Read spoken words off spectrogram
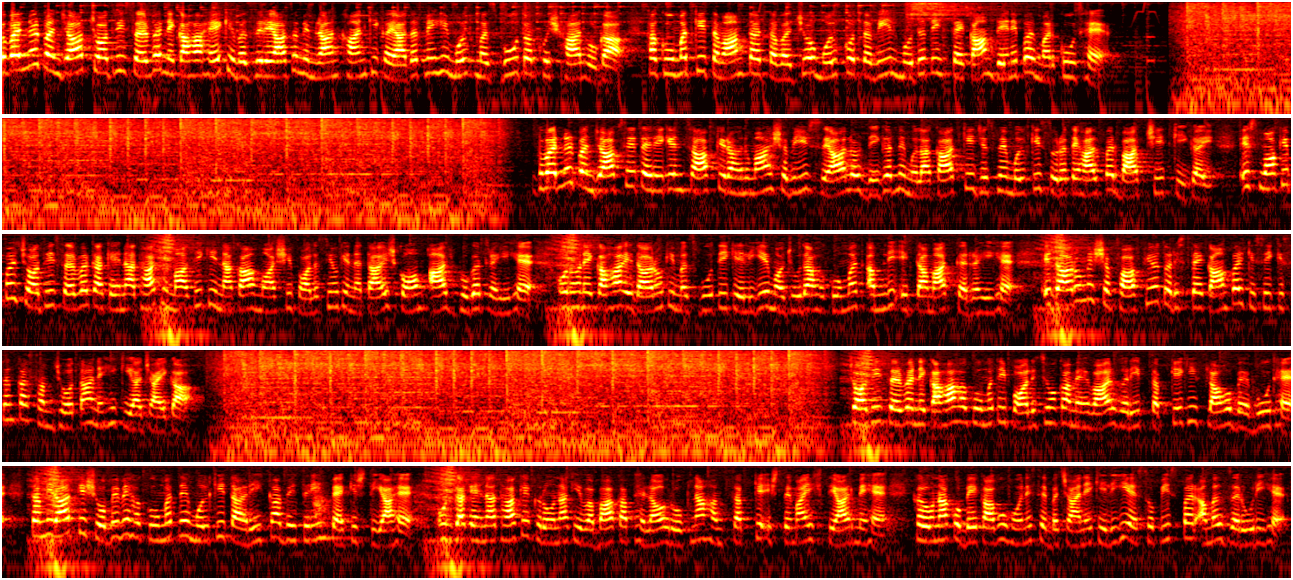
Governor Punjab Chaudhary server ने कहा है कि वज़ीर आज़म इमरान खान की क्यादत में ही मुल्क मज़बूत और खुशहाल होगा। हकूमत की तमाम तर तवज्जो मुल्क को तवील मुदत इसकाम देने पर मरकूज है। गवर्नर पंजाब से तहरीक इंसाफ के रहनुमा शबीर सयाल और दीगर ने मुलाकात की, जिसमें मुल्क की सूरत हाल पर बातचीत की गई। इस मौके पर चौधरी सरवर का कहना था कि माजी की नाकाम मुआशी पॉलिसियों के नतज कौम आज भुगत रही है। उन्होंने कहा, इदारों की मजबूती के लिए मौजूदा हुकूमत अमली इकदाम कर रही है। इदारों में शफाफियत और इसकाम पर किसी किस्म का समझौता नहीं किया जाएगा। चौधरी सरवर ने कहा, हुकूमती पॉलिसियों का महवार गरीब तबके की फलाह बहबूद है। तमीरत के शोबे में हुकूमत ने मुल्क की तारीख का बेहतरीन पैकेज दिया है। उनका कहना था कि कोरोना की वबा का फैलाव रोकना हम सब के इज्तमी इख्तियार में है। कोरोना को बेकाबू होने से बचाने के लिए एस ओ पीज पर अमल ज़रूरी है।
